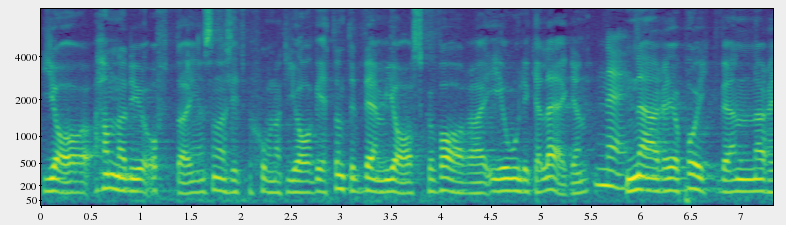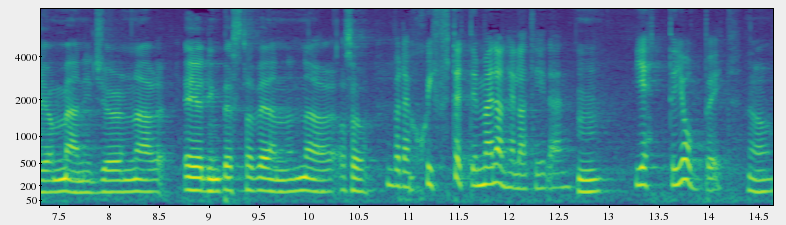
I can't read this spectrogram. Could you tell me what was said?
jag hamnade ju ofta i en sån här situation att jag vet inte vem jag ska vara i olika lägen. Nej. När är jag pojkvän? När är jag manager? När är jag din bästa vän? När, alltså, Det var det skiftet emellan hela tiden. mm, Jättejobbigt. ja.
